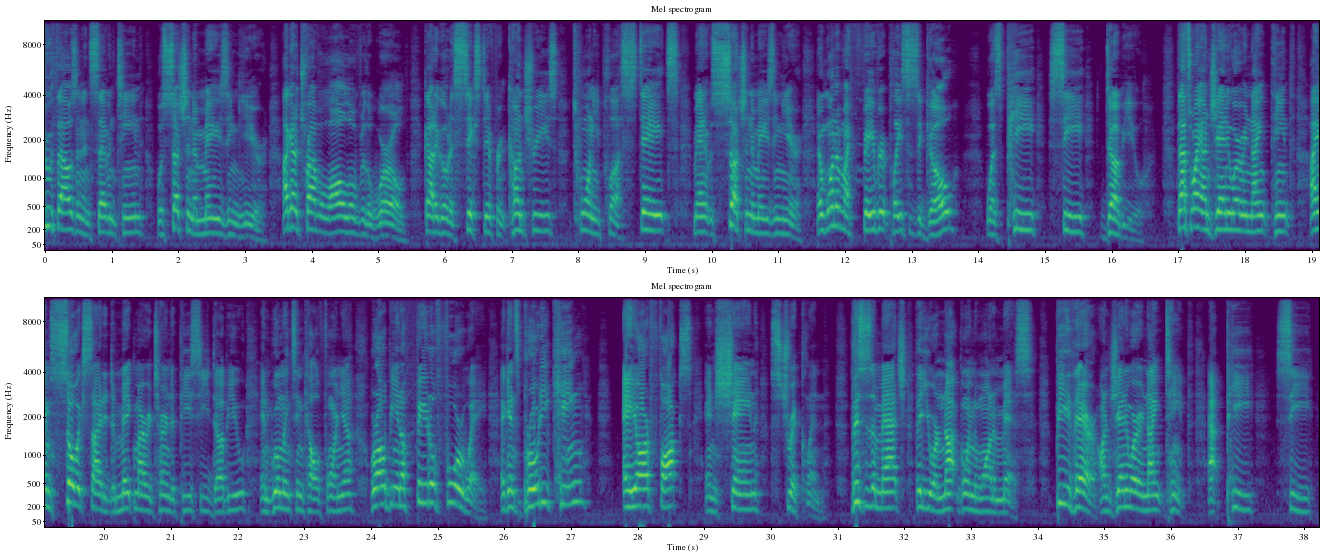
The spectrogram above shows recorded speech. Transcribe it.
2017 was such an amazing year. I got to travel all over the world. Got to go to six different countries, 20 plus states. Man, it was such an amazing year. And one of my favorite places to go was PCW. That's why on January 19th, I am so excited to make my return to PCW in Wilmington, California, where I'll be in a fatal four way against Brody King, AR Fox, and Shane Strickland. This is a match that you are not going to want to miss. Be there on January 19th at PCW.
